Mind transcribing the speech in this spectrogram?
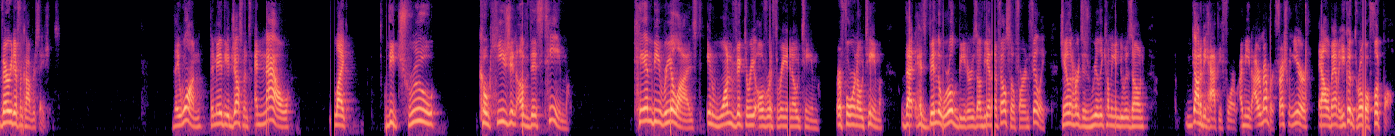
Very different conversations. They won, they made the adjustments, and now, like the true cohesion of this team can be realized in one victory over a 3 0 team or 4 0 team that has been the world beaters of the NFL so far in Philly. Jalen Hurts is really coming into his own. Got to be happy for him. I mean, I remember freshman year in Alabama, he couldn't throw a football.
